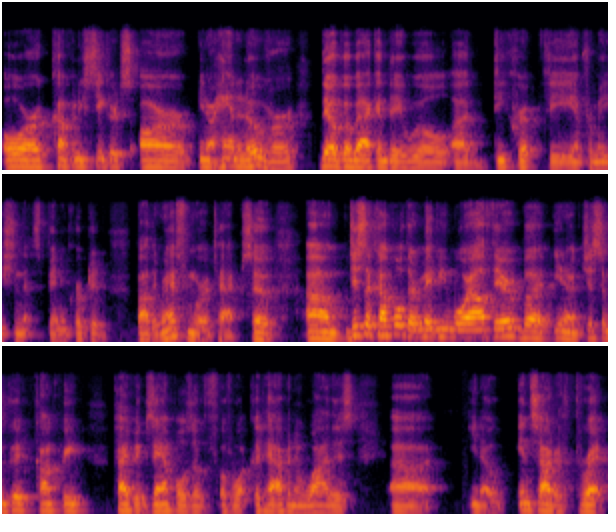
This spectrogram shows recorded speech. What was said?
or company secrets are you know handed over, they'll go back and they will uh, decrypt the information that's been encrypted by the ransomware attack. So um, just a couple. There may be more out there, but you know just some good concrete type examples of, of what could happen and why this uh, you know insider threat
